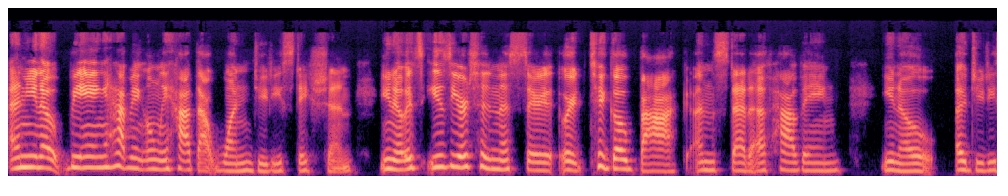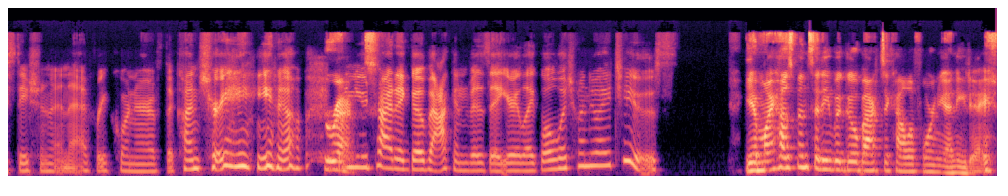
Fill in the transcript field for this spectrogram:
And you know, being having only had that one duty station, you know, it's easier to necessarily or to go back instead of having, you know, a duty station in every corner of the country, you know. Correct. When you try to go back and visit, you're like, well, which one do I choose? Yeah, my husband said he would go back to California any day.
